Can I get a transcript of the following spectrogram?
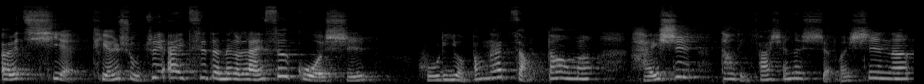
而且田鼠最爱吃的那个蓝色果实。狐狸有帮他找到吗？还是到底发生了什么事呢？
